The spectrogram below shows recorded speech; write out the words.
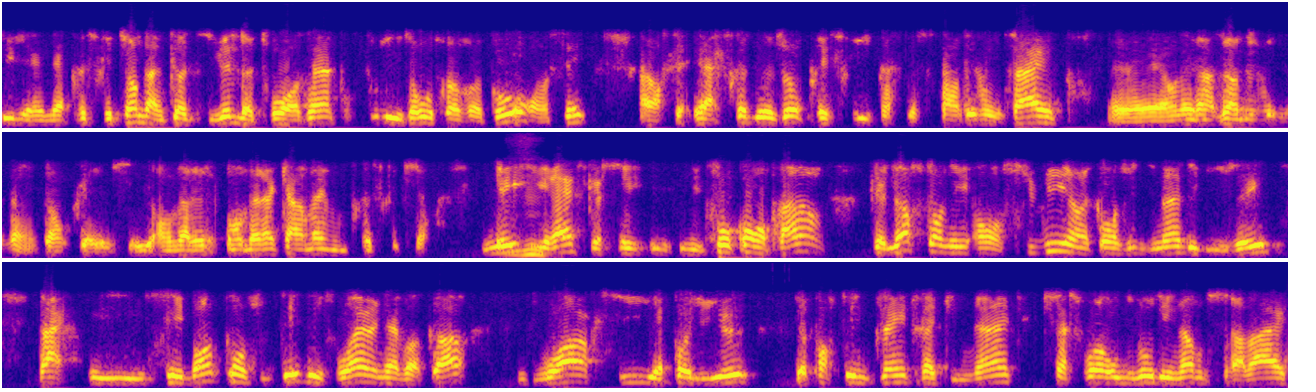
la prescription dans le Code civil de trois ans pour tous les autres recours, on sait, alors elle serait déjà prescrite parce que c'est en 2016, euh, on est rendu en 2020, donc euh, on, aurait, on aurait quand même une prescription. Mais mhm. il reste que c'est, il faut comprendre que lorsqu'on est, on subit un congédiement déguisé, ben, c'est bon de consulter des fois un avocat, voir s'il n'y a pas lieu de porter une plainte rapidement, que ce soit au niveau des normes du travail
